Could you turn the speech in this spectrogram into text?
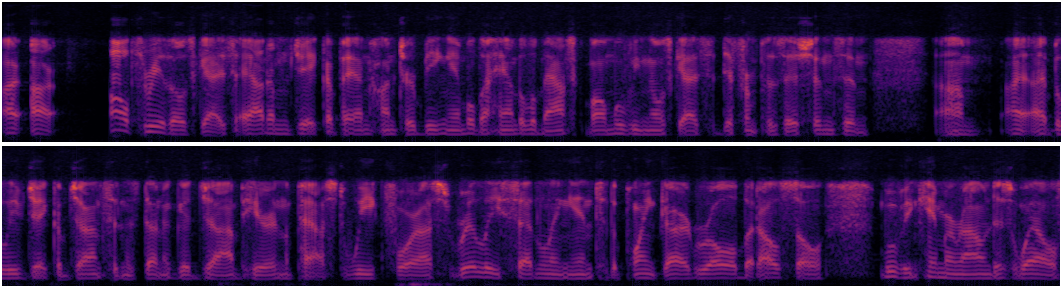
our, our all three of those guys, Adam, Jacob, and Hunter, being able to handle the basketball, moving those guys to different positions, and um, I, I believe Jacob Johnson has done a good job here in the past week for us, really settling into the point guard role, but also moving him around as well.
